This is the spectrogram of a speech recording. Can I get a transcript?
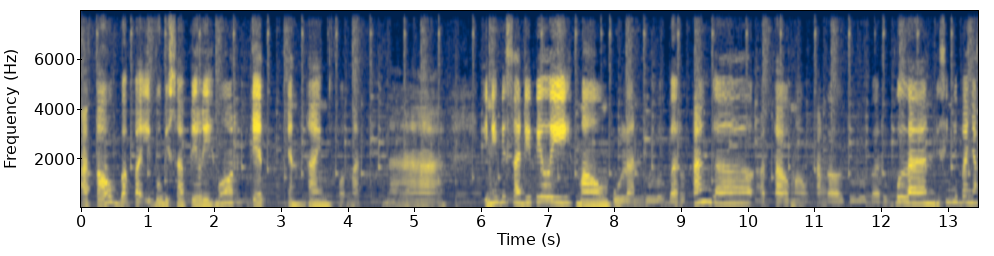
atau Bapak Ibu bisa pilih more date and time format. Nah, ini bisa dipilih mau bulan dulu baru tanggal atau mau tanggal dulu baru bulan. Di sini banyak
